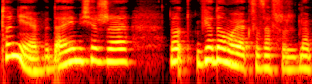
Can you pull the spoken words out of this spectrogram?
to nie. Wydaje mi się, że no wiadomo, jak to zawsze na,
